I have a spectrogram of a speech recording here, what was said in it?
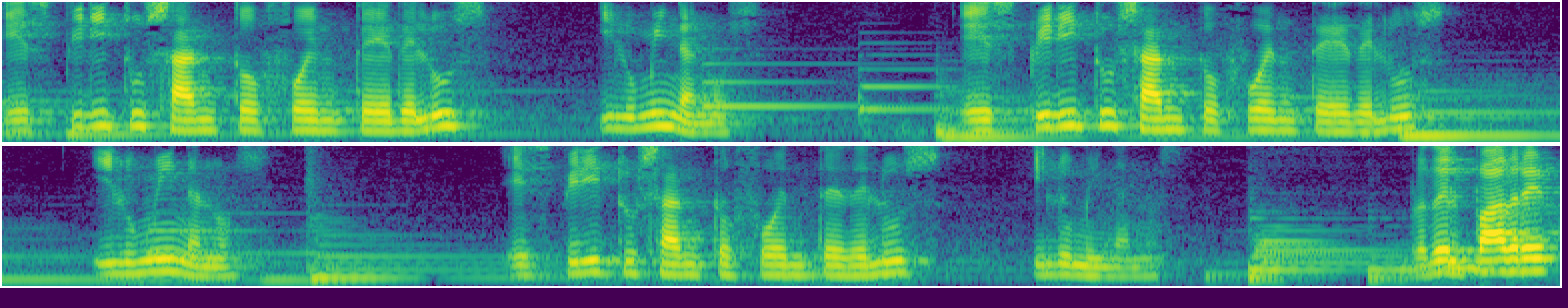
Espíritu Santo, fuente de luz, ilumínanos. Espíritu Santo, fuente de luz, ilumínanos. Espíritu Santo, fuente de luz, ilumínanos. Lo del Padre,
